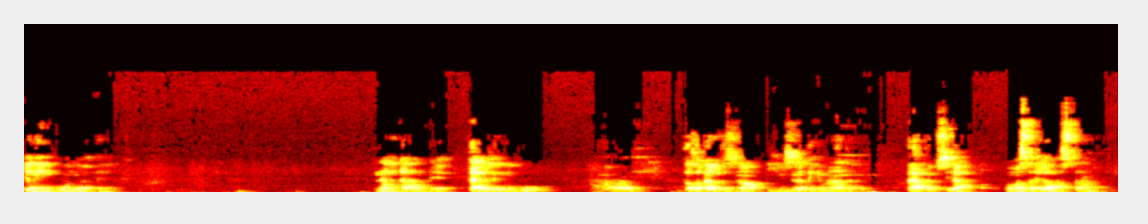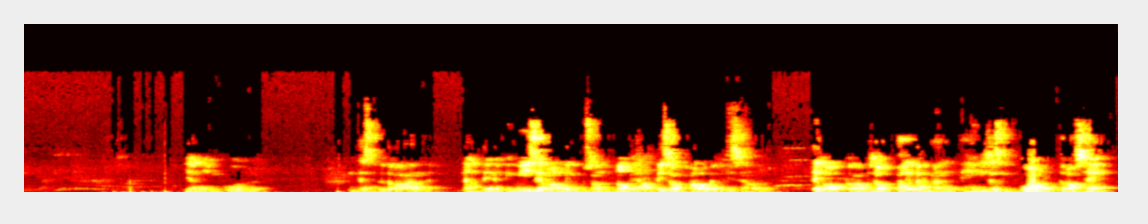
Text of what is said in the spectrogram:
Ja niin kuin, nähdään ne täysin niin kuin, tasavertaisena ihmisenä tekemään päätöksiä omasta elämästään. Ja niin kuin, tässä niin tavallaan nähtiin, että niin IC-malli, kun se on nopeampi, se on halvempi, se on tehokkaampi, se on paljon vähemmän henkisesti kuormittava. Se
